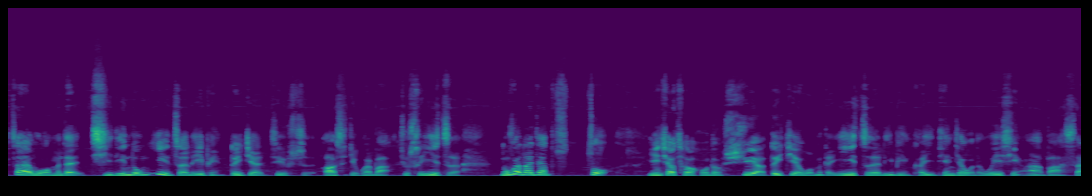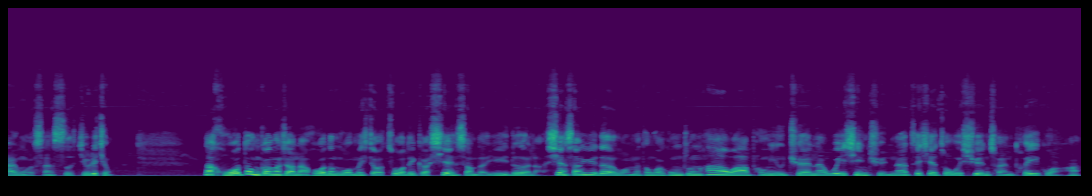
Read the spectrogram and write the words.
在我们的启叮咚一折礼品对接就是二十九块八，就是一折。如果大家做营销策划活动需要对接我们的一折礼品，可以添加我的微信二八三五三四九六九。那活动刚刚讲了，活动我们就做了一个线上的预热了。线上预热，我们通过公众号啊、朋友圈啊、微信群啊这些作为宣传推广哈。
